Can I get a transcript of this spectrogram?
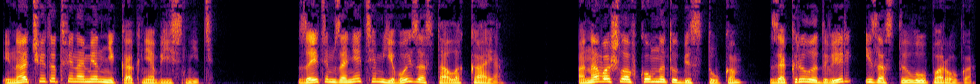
Иначе этот феномен никак не объяснить. За этим занятием его и застала Кая. Она вошла в комнату без стука, закрыла дверь и застыла у порога.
